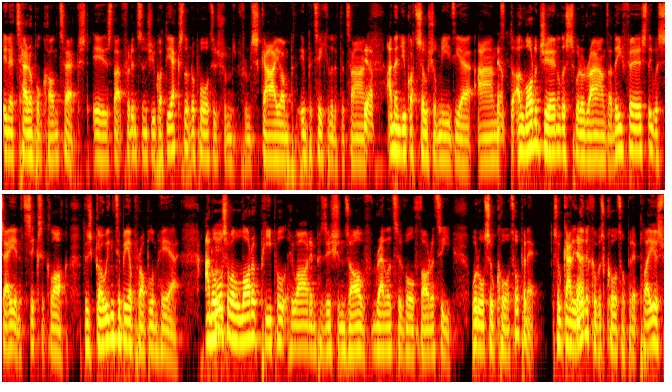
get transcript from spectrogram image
in a terrible context is that, for instance, you've got the excellent reportage from from Sky on in particular at the time, yeah. and then you've got social media, and yeah. a lot of journalists were around, and they firstly were saying at six o'clock, "There's going to be a problem here," and mm. also a lot of people who are in positions of relative authority were also caught up in it. So Gary yeah. Lineker was caught up in it. Players,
